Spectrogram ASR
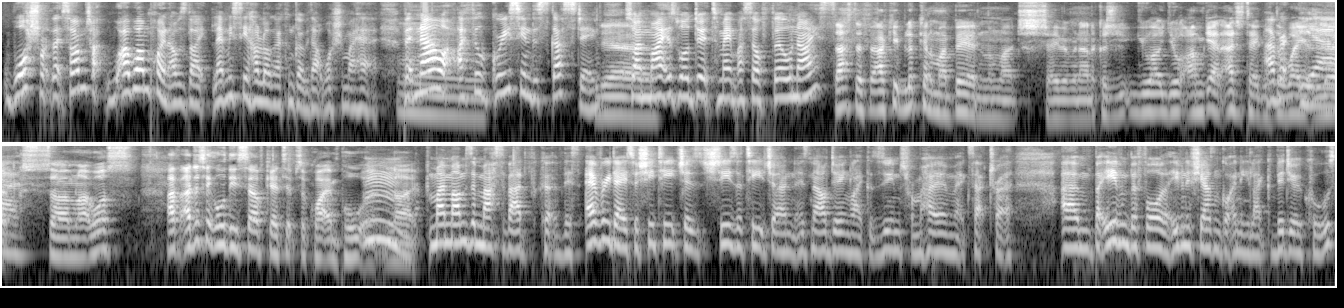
Wash my, like sometimes at one point I was like, let me see how long I can go without washing my hair. But now mm. I feel greasy and disgusting. Yeah. So I might as well do it to make myself feel nice. That's the. Th- I keep looking at my beard and I'm like, just shave it, Ronaldo, because you, you are you. I'm getting agitated with the way yeah. it looks. So I'm like, what's? I, I just think all these self care tips are quite important. Like, my mum's a massive advocate of this. Every day so she teaches she's a teacher and is now doing like zooms from home etc um, but even before that even if she hasn't got any like video calls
